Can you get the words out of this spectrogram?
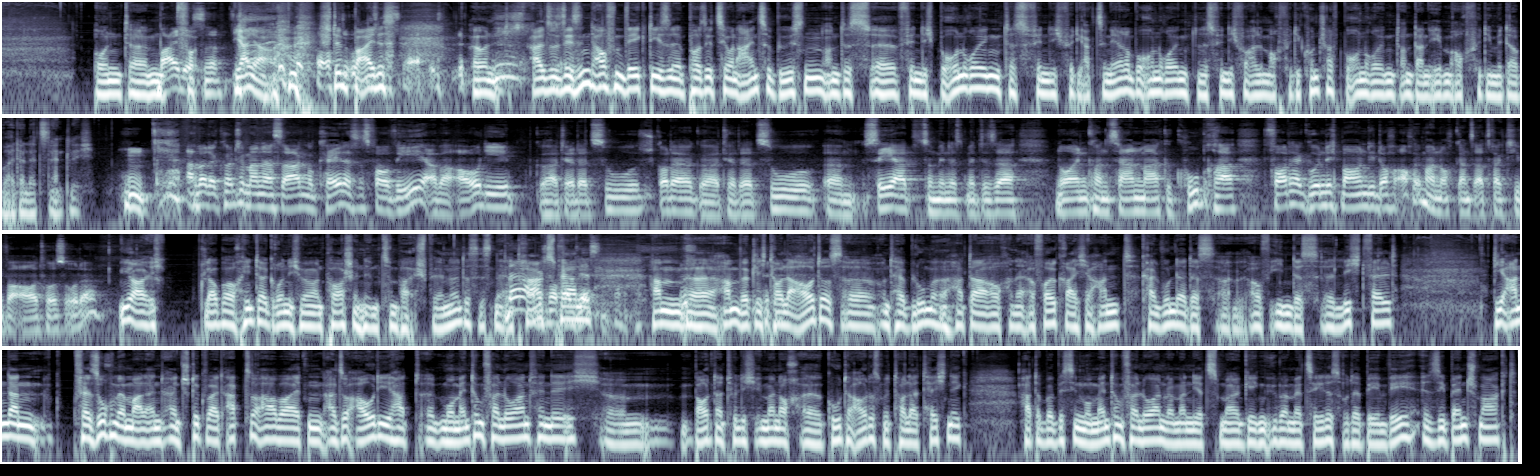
Und, ähm, beides, ne? Ja, ja, stimmt beides. Und also sie sind auf dem Weg, diese Position einzubüßen und das äh, finde ich beunruhigend, das finde ich für die Aktionäre beunruhigend und das finde ich vor allem auch für die Kundschaft beunruhigend und dann eben auch für die Mitarbeiter letztendlich. Hm. Aber da könnte man das sagen, okay, das ist VW, aber Audi gehört ja dazu, Skoda gehört ja dazu, ähm, Seat zumindest mit dieser neuen Konzernmarke Cupra. Vordergründig bauen die doch auch immer noch ganz attraktive Autos, oder? Ja, ich glaube auch hintergründig, wenn man Porsche nimmt zum Beispiel. Ne? Das ist eine Ertragsperle. haben, äh, haben wirklich tolle Autos äh, und Herr Blume hat da auch eine erfolgreiche Hand. Kein Wunder, dass äh, auf ihn das äh, Licht fällt. Die anderen versuchen wir mal ein, ein, Stück weit abzuarbeiten. Also Audi hat äh, Momentum verloren, finde ich. Ähm, baut natürlich immer noch äh, gute Autos mit toller Technik, hat aber ein bisschen Momentum verloren, wenn man jetzt mal gegenüber Mercedes oder BMW äh, sie benchmarkt.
